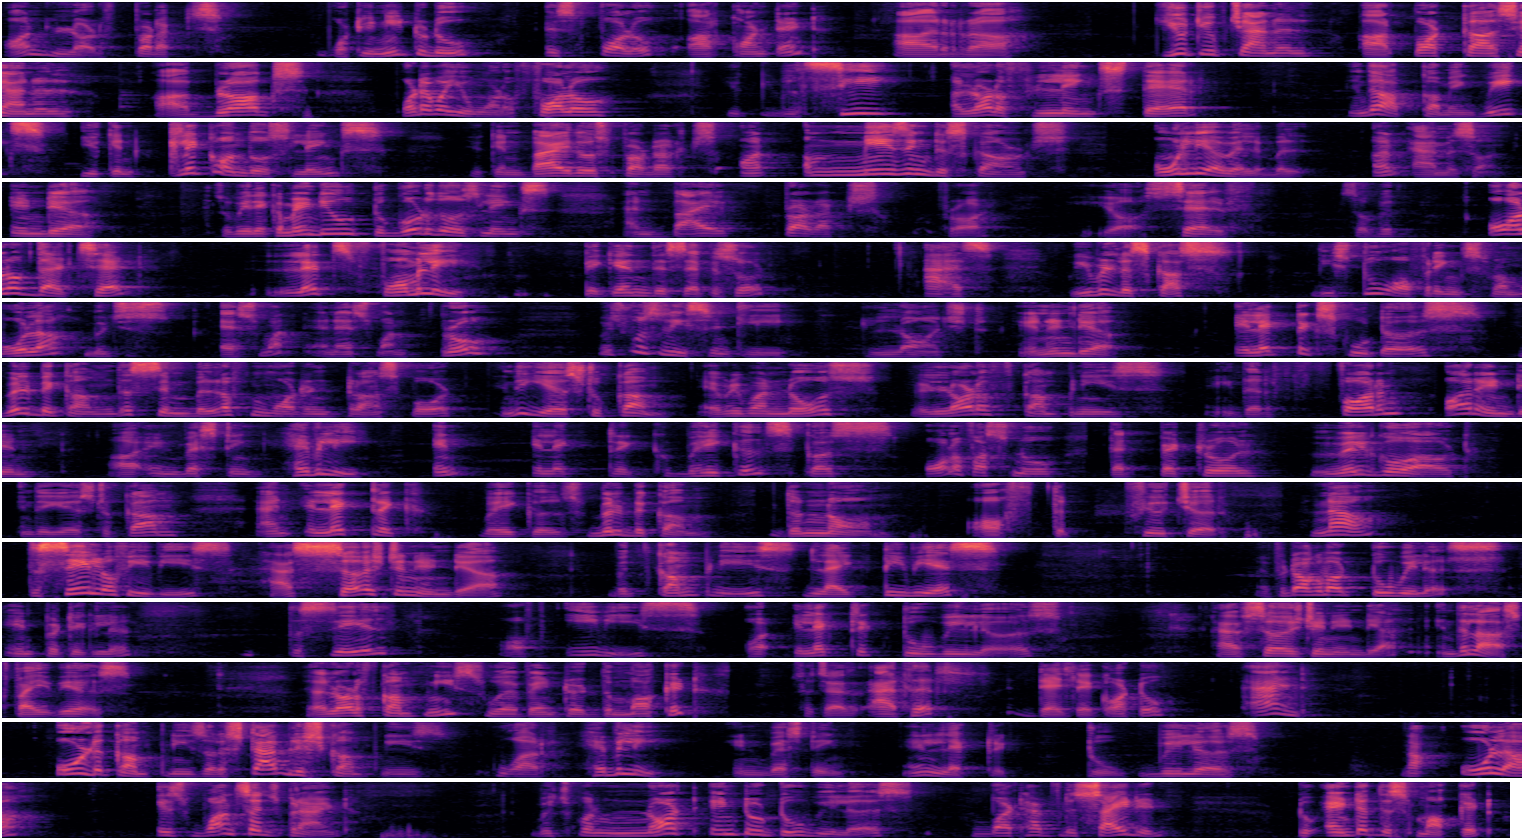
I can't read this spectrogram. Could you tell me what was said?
on a lot of products. What you need to do is follow our content, our uh, YouTube channel, our podcast channel, our blogs, whatever you want to follow. You will see a lot of links there in the upcoming weeks. You can click on those links. You can buy those products on amazing discounts only available on Amazon India. So we recommend you to go to those links and buy products for yourself. So with all of that said, let's formally begin this episode as we will discuss these two offerings from Ola, which is S1 and S1 Pro, which was recently launched in India electric scooters will become the symbol of modern transport in the years to come. Everyone knows a lot of companies, either foreign or Indian, are investing heavily in electric vehicles because all of us know that petrol will go out in the years to come and electric vehicles will become the norm of the future. Now, the sale of EVs has surged in India with companies like TVS, if we talk about two wheelers in particular, the sale of EVs or electric two wheelers have surged in India in the last five years. There are a lot of companies who have entered the market, such as Ather, Deltec Auto, and older companies or established companies who are heavily investing in electric two wheelers. Now, Ola is one such brand which were not into two wheelers but have decided to enter this market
